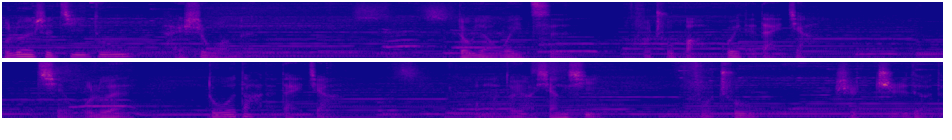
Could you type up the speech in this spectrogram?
无论是基督还是我们，都要为此付出宝贵的代价。且无论多大的代价，我们都要相信，付出是值得的。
